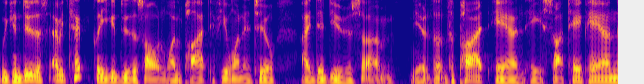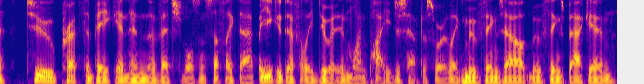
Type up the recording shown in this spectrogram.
we can do this. I mean, technically, you could do this all in one pot if you wanted to. I did use, um, you know, the, the pot and a saute pan to prep the bacon and the vegetables and stuff like that. But you could definitely do it in one pot. You just have to sort of like move things out, move things back in,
